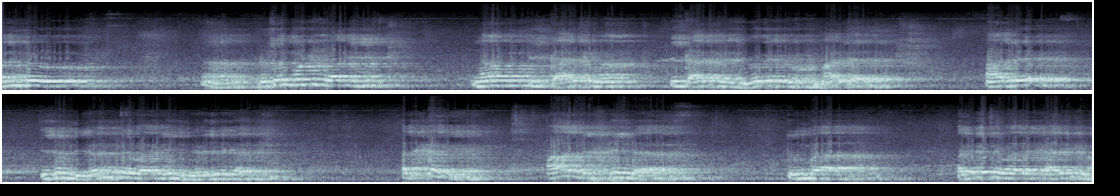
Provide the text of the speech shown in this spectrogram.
ಒಂದು ಪ್ರಸಂಗೋಚಿತವಾಗಿ ನಾವು ಈ ಕಾರ್ಯಕ್ರಮ ಈ ಕಾರ್ಯಕ್ರಮ ನೋಡಿದ್ರು ಮಾಡಿದ್ದಾರೆ ಆದರೆ ಇದು ನಿರಂತರವಾಗಿ ನಡೆಯಬೇಕಾದ ಅದಕ್ಕಾಗಿ ಆ ದೃಷ್ಟಿಯಿಂದ ತುಂಬ ಅಗತ್ಯವಾದ ಕಾರ್ಯಕ್ರಮ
